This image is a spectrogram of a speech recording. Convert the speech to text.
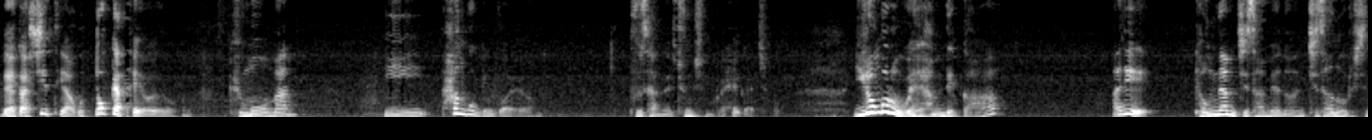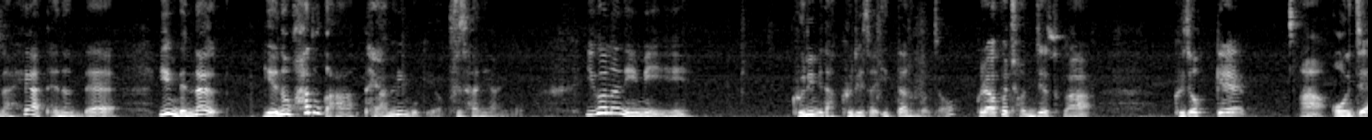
메가 시티하고 똑같아요, 여러분. 규모만 이 한국인 거예요. 부산을 중심으로 해가지고. 이런 거를 왜 합니까? 아니, 경남 지사면은 지사 노릇이나 해야 되는데, 이 맨날 얘는 화두가 대한민국이에요. 부산이 아니고. 이거는 이미 그림이 다 그려져 있다는 거죠. 그래갖고 전재수가 그저께 아 어제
